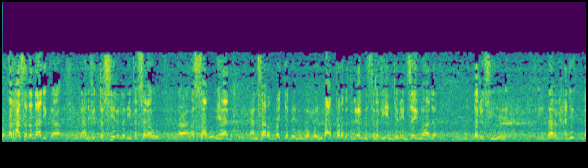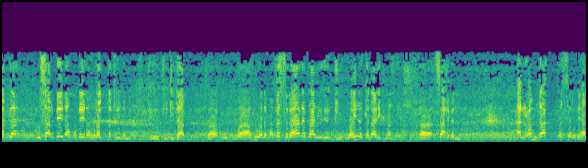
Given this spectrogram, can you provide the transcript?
وقد حصل ذلك يعني في التفسير الذي فسره الصابوني هذا. يعني صارت ضجة بينه وبين بعض طلبة العلم السلفيين جميل زين وهذا مدرس في في دار الحديث مكة وصار بينهم وبينه رد تقريبا في, في كتاب. وهو لما فسر هذا قال وهنا كذلك آه، صاحب العمدة فسروا بهذا.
